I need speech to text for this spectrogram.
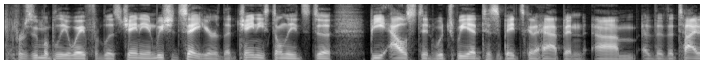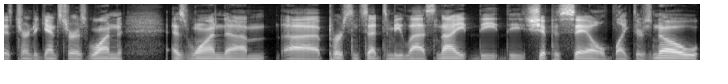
presumably away from Liz Cheney. And we should say here that Cheney still needs to be ousted, which we anticipate is going to happen. Um, the, the tide has turned against her, as one as one um, uh, person said to me last night. The the ship has sailed. Like there's no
